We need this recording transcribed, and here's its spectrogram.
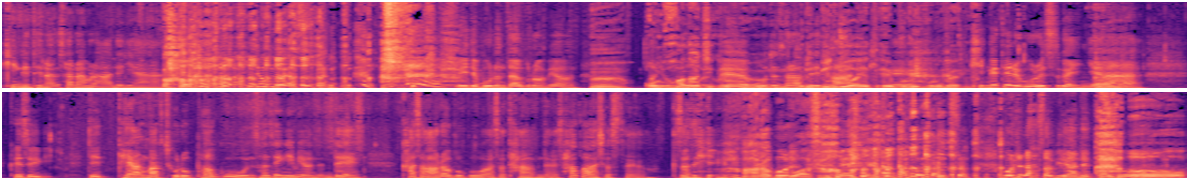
김근태라는 사람을 아느냐 이 정도였어요. 이제 모른다 그러면 네. 어, 아니, 뭐, 화나지 네, 그러면 모든 사람들이 우리 다 민주화의 기- 대부를 네. 모르다니. 김근태를 모를 수가 있냐. 네. 그래서 이제 대학 막 졸업하고 온 선생님이었는데 가서 알아보고 와서 다음 날 사과하셨어요. 그 선생님이 알아보고 몰- 와서. 네, 알아보고 몰라서 미안했다고. 어,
